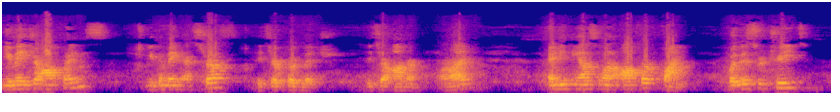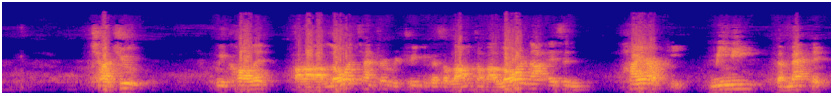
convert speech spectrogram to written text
you make your offerings. You can make extras. It's your privilege. It's your honor. All right? Anything else you want to offer? Fine. For this retreat, chaju, we call it uh, lower tantra retreat because of long term. Lower not is in hierarchy, meaning the method.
